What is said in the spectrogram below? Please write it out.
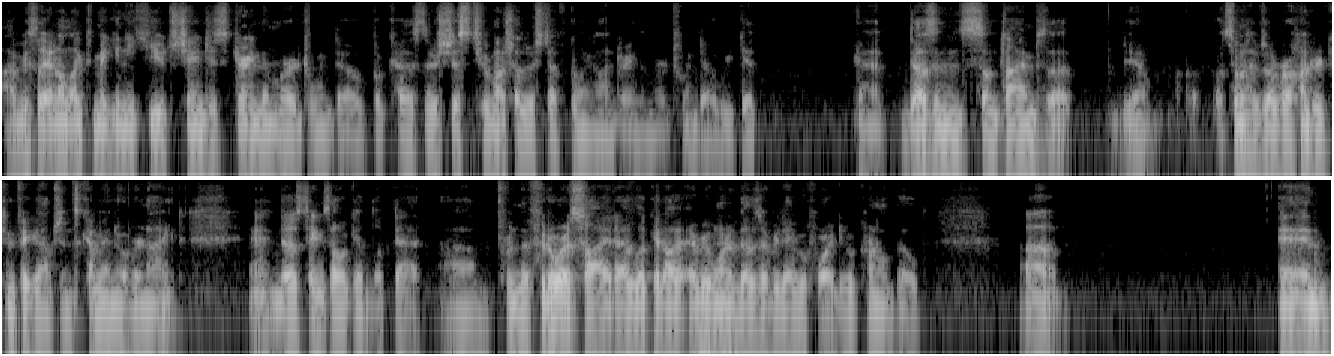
obviously, I don't like to make any huge changes during the merge window because there's just too much other stuff going on during the merge window. We get uh, dozens, sometimes, uh, you know, sometimes over 100 config options come in overnight. And those things all get looked at. Um, from the Fedora side, I look at all, every one of those every day before I do a kernel build. Um, and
